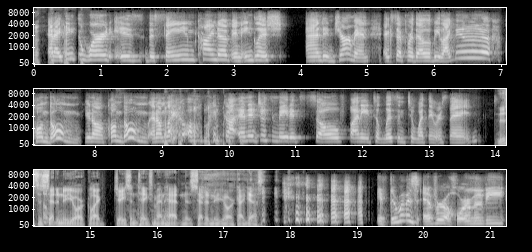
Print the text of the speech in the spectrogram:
and I think the word is the same kind of in English and in German, except for they'll be like, no, no, no, condom, you know, condom. And I'm like, oh my God. And it just made it so funny to listen to what they were saying. This is set in New York, like Jason Takes Manhattan is set in New York, I guess. if there was ever a horror movie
